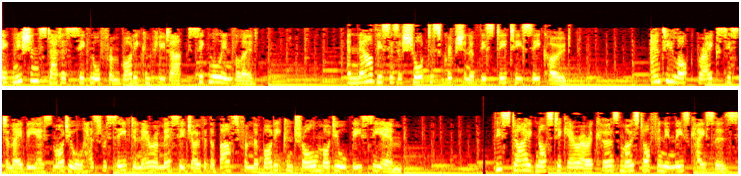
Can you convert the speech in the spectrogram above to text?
Ignition status signal from body computer, signal invalid. And now this is a short description of this DTC code. Anti-lock brake system ABS module has received an error message over the bus from the body control module BCM. This diagnostic error occurs most often in these cases.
